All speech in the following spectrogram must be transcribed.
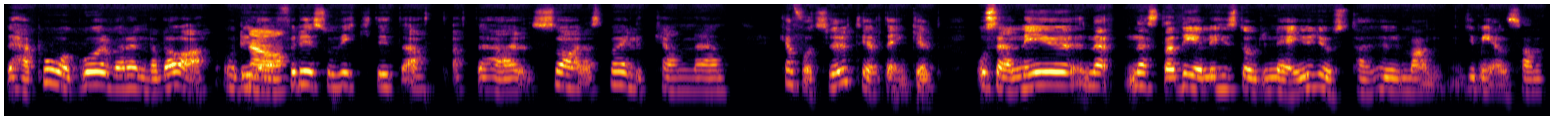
det här pågår varenda dag och det är ja. därför det är så viktigt att, att det här snarast möjligt kan, eh, kan få ett slut helt enkelt. Och sen är ju nä, nästa del i historien är ju just här hur man gemensamt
